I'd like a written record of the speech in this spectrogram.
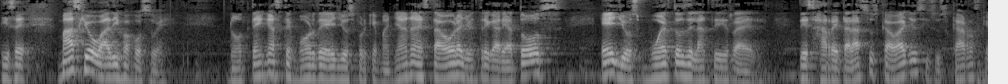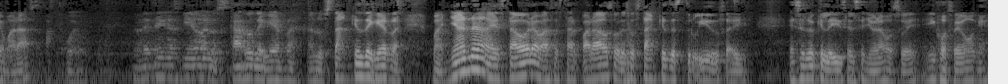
Dice, más Jehová dijo a Josué, no tengas temor de ellos, porque mañana a esta hora yo entregaré a todos ellos muertos delante de Israel. Desjarretarás sus caballos y sus carros quemarás. No le tengas miedo a los carros de guerra, a los tanques de guerra. Mañana a esta hora vas a estar parado sobre esos tanques destruidos ahí. Eso es lo que le dice el Señor a Josué. Y Josué como que,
